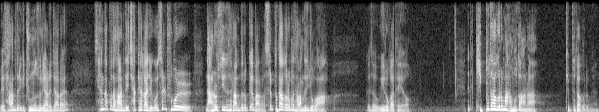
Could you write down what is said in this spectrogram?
왜 사람들이 죽는 소리 하는지 알아요? 생각보다 사람들이 착해가지고 슬픔을 나눌 수 있는 사람들은 꽤 많아. 슬프다 그러면 사람들이 좀 와. 그래서 위로가 돼요. 근데 기쁘다 그러면 아무도 안 와. 기쁘다 그러면.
